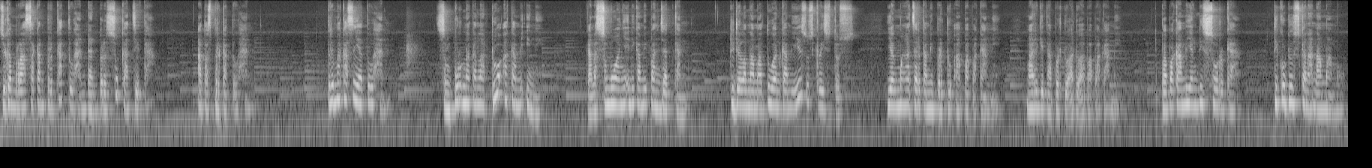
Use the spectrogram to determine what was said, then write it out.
juga merasakan berkat Tuhan dan bersuka cita atas berkat Tuhan. Terima kasih ya Tuhan. Sempurnakanlah doa kami ini. Karena semuanya ini kami panjatkan di dalam nama Tuhan kami Yesus Kristus yang mengajar kami berdoa Bapa kami. Mari kita berdoa doa Bapa kami. Bapa kami yang di sorga, dikuduskanlah namamu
